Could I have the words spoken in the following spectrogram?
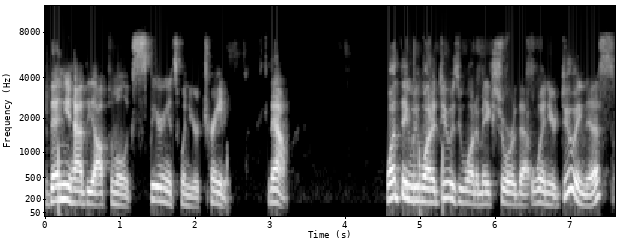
then you have the optimal experience when you're training. Now, one thing we want to do is we want to make sure that when you're doing this,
